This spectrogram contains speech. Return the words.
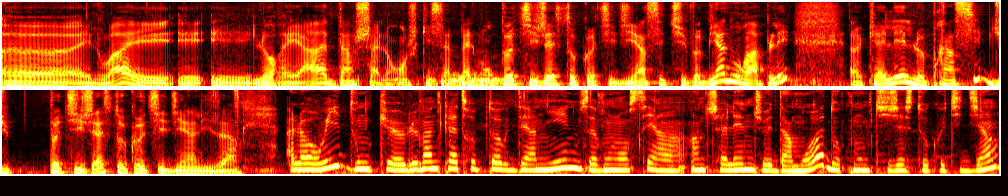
euh, Eloi est, est- lauréat d'un challenge qui s'appelle Mon petit geste au quotidien. Si tu veux bien nous rappeler euh, quel est le principe du petit geste au quotidien, Lisa Alors oui, donc euh, le 24 octobre dernier, nous avons lancé un, un challenge d'un mois, donc mon petit geste au quotidien.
